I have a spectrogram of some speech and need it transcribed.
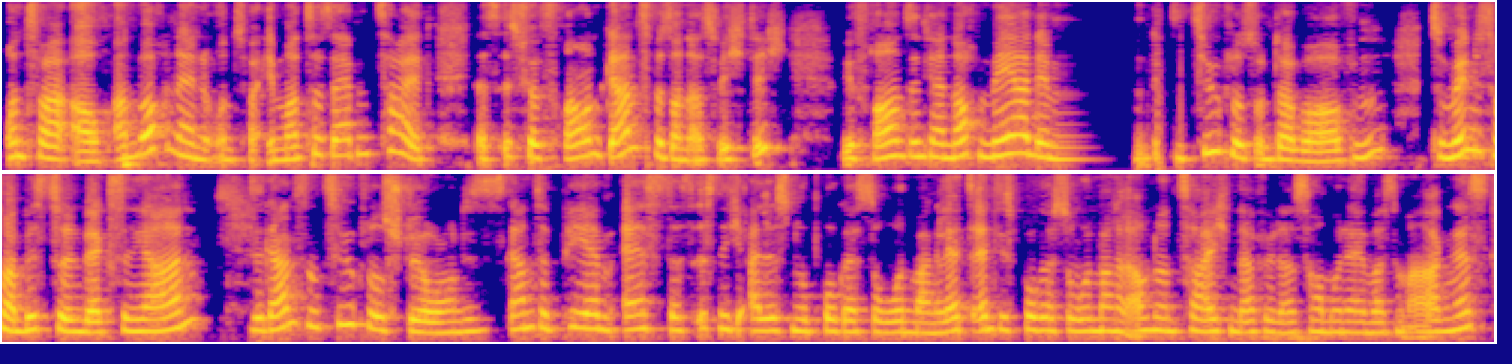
Und zwar auch am Wochenende und zwar immer zur selben Zeit. Das ist für Frauen ganz besonders wichtig. Wir Frauen sind ja noch mehr dem diesen Zyklus unterworfen, zumindest mal bis zu den Wechseljahren. Diese ganzen Zyklusstörungen, dieses ganze PMS, das ist nicht alles nur Progesteronmangel. Letztendlich ist Progesteronmangel auch nur ein Zeichen dafür, dass hormonell was im Argen ist.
